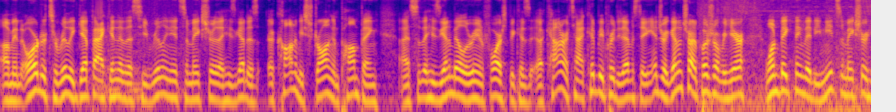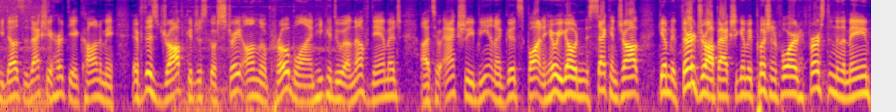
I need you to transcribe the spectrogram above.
Um, in order to really get back into this, he really needs to make sure that he's got his economy strong and pumping uh, so that he's going to be able to reinforce because a counterattack could be pretty devastating. Idra going to try to push over here. One big thing that he needs to make sure he does is actually hurt the economy. If this drop could just go straight on the probe line, he could do enough damage uh, to actually be in a good spot. And here we go, second drop. Give him the third drop actually going to be pushing forward. First into the main,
